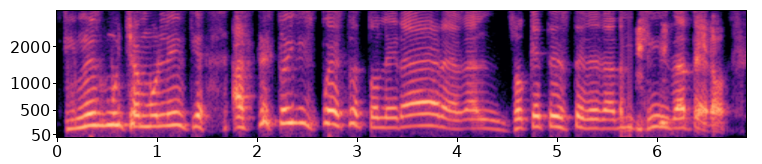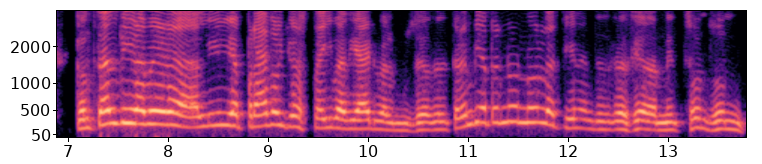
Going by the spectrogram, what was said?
si no es mucha molestia, hasta estoy dispuesto a tolerar al, al soquete este de David Silva, pero con tal de ir a ver a Lilia Prado, yo hasta iba diario al Museo del Tranvía, pero no, no la tienen, desgraciadamente. Son, son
